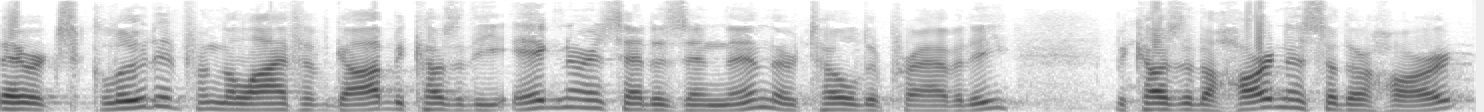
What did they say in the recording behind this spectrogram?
They were excluded from the life of God because of the ignorance that is in them, their total depravity because of the hardness of their heart,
